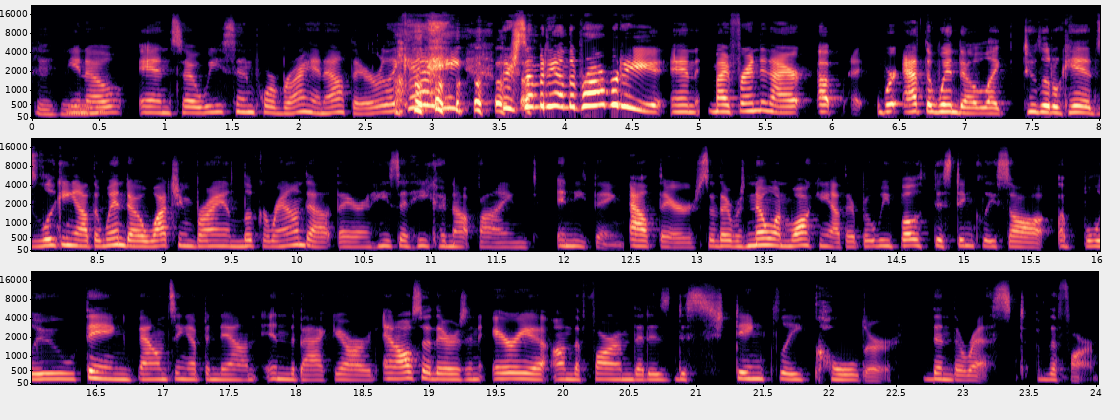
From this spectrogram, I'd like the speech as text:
you Mhm. know. And so we send poor Brian out there. We're like, "Hey, there's somebody on the property. And my friend and I are up, we're at the window, like two little kids looking out the window, watching Brian look around out there. And he said he could not find anything out there. So there was no one walking out there, but we both distinctly saw a blue thing bouncing up and down in the backyard. And also, there's an area on the farm that is distinctly colder than the rest of the farm.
